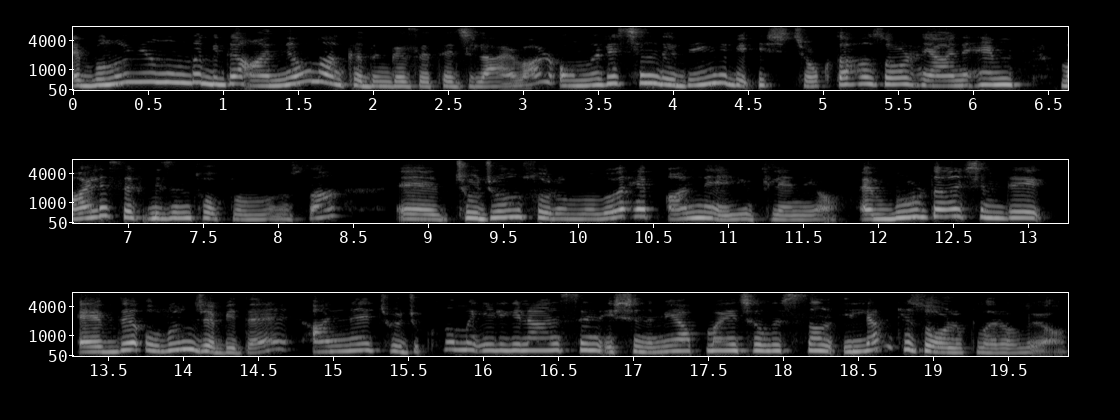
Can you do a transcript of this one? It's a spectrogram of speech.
E bunun yanında bir de anne olan kadın gazeteciler var. Onlar için dediğin gibi iş çok daha zor. Yani hem maalesef bizim toplumumuzda e, çocuğun sorumluluğu hep anneye yükleniyor. E, burada şimdi evde olunca bir de anne çocukla mı ilgilensin, işini mi yapmaya çalışsın illa ki zorluklar oluyor.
